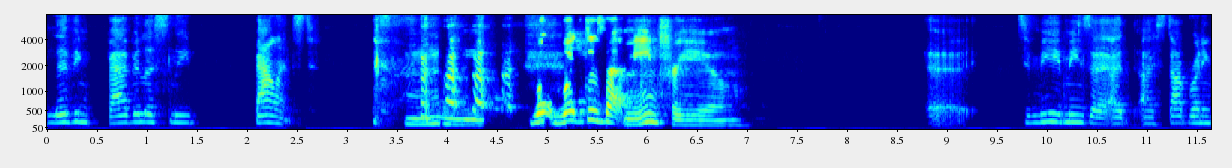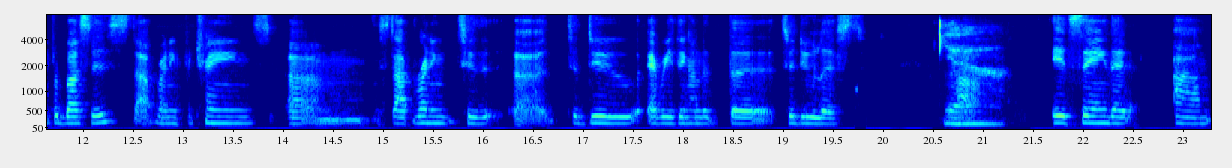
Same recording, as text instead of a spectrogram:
Living fabulously balanced. mm. what, what does that mean for you? Uh, to me, it means that I, I stop running for buses, stop running for trains, um, stop running to uh, to do everything on the, the to do list. Yeah, um, it's saying that um,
